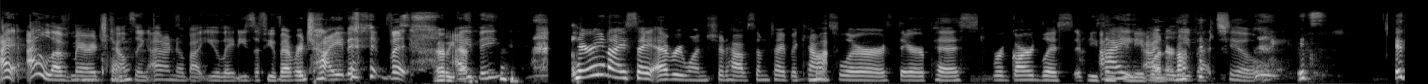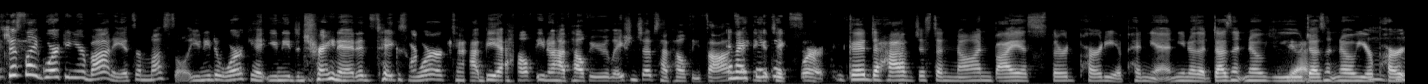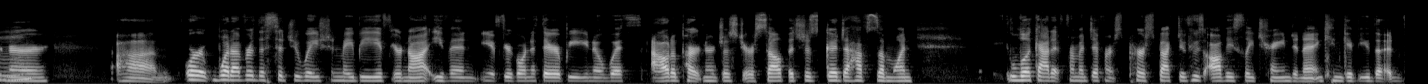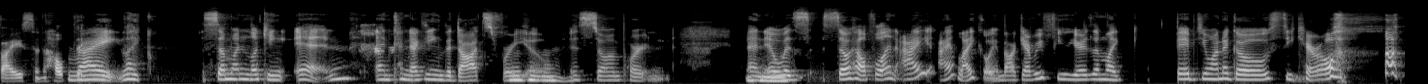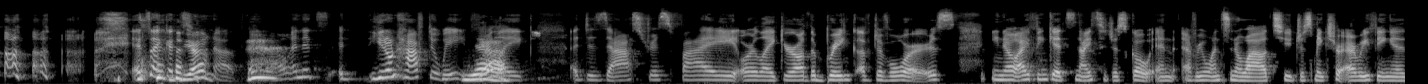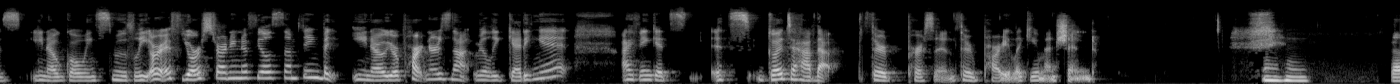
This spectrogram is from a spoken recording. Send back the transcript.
I I love marriage okay. counseling. I don't know about you ladies if you've ever tried it, but oh, yeah. I think. Cari and I say everyone should have some type of counselor or therapist, regardless if you think I, you need I one or not. that too. It's it's just like working your body. It's a muscle. You need to work it. You need to train it. It takes work to have, be a healthy, you know, have healthy relationships, have healthy thoughts. And I, I think, think, it takes work. Good to have just a non-biased third party opinion, you know, that doesn't know you, yeah. doesn't know your mm-hmm. partner, um, or whatever the situation may be. If you're not even, if you're going to therapy, you know, without a partner, just yourself, it's just good to have someone look at it from a different perspective who's obviously trained in it and can give you the advice and help. Right. Like someone looking in and connecting the dots for mm-hmm. you is so important and mm-hmm. it was so helpful and i i like going back every few years i'm like babe do you want to go see carol it's like a tune up you know and it's it, you don't have to wait yeah. for like a disastrous fight or like you're on the brink of divorce, you know, I think it's nice to just go in every once in a while to just make sure everything is, you know, going smoothly. Or if you're starting to feel something, but you know, your partner's not really getting it, I think it's it's good to have that third person, third party, like you mentioned. Mm-hmm.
